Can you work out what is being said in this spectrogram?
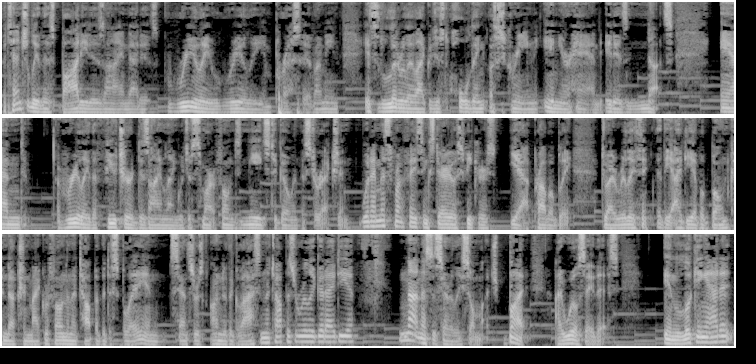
potentially this body design that is really, really impressive. I mean, it's literally like just holding a screen in your hand. It is nuts. And really the future design language of smartphones needs to go in this direction. Would I miss front facing stereo speakers? Yeah, probably. Do I really think that the idea of a bone conduction microphone in the top of the display and sensors under the glass in the top is a really good idea? Not necessarily so much, but I will say this. In looking at it,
